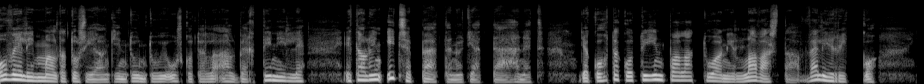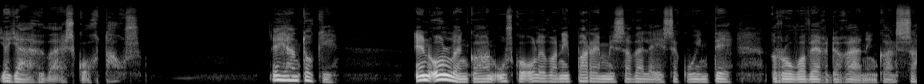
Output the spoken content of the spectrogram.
Ovelimmalta tosiaankin tuntui uskotella Albertinille, että olin itse päättänyt jättää hänet ja kohta kotiin palattuani lavastaa välirikko ja jäähyväiskohtaus. Eihän toki. En ollenkaan usko olevani paremmissa väleissä kuin te, rouva Verderanin kanssa,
